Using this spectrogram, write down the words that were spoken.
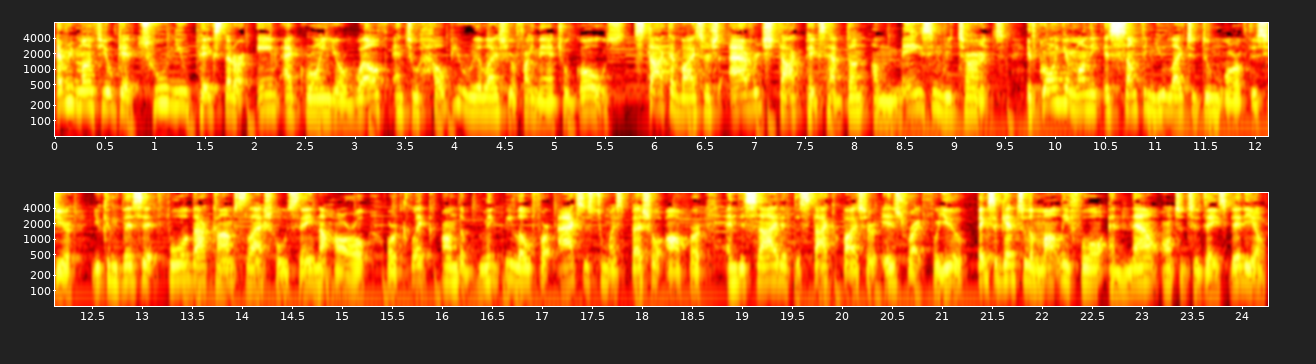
Every month you'll get two new picks that are aimed at growing your wealth and to help you realize your financial goals. Stock Advisor's average stock picks have done amazing returns. If growing your money is something you'd like to do more of this year, you can visit fool.com slash Jose Najarro or click on the link below for access to my special offer and decide if the stock advisor is right for you. Thanks again to the Motley Fool, and now onto today's video.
